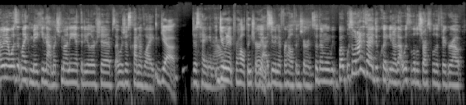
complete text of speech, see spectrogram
I mean, I wasn't like making that much money at the dealerships. I was just kind of like yeah, just hanging out, doing it for health insurance. Yeah, doing it for health insurance. So then when we, but so when I decided to quit, you know, that was a little stressful to figure out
